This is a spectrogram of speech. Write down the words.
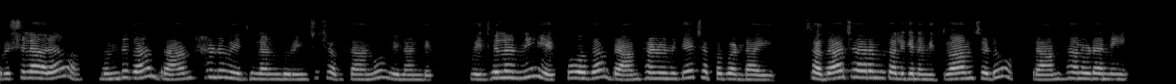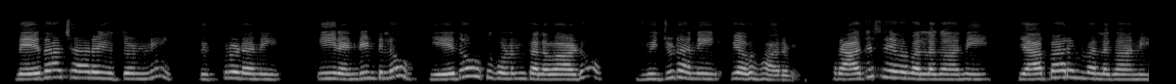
ఋషులారా ముందుగా బ్రాహ్మణ విధులను గురించి చెప్తాను వినండి. విధులన్నీ ఎక్కువగా బ్రాహ్మణునికే చెప్పబడ్డాయి. సదాచారం కలిగిన విద్వాంసుడు బ్రాహ్మణుడని వేదాచారయుతుణ్ణి విప్రుడని ఈ రెండింటిలో ఏదో ఒక గుణం కలవాడు ద్విజుడని వ్యవహారం. రాజసేవ వల్ల గాని వ్యాపారం వల్ల గాని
